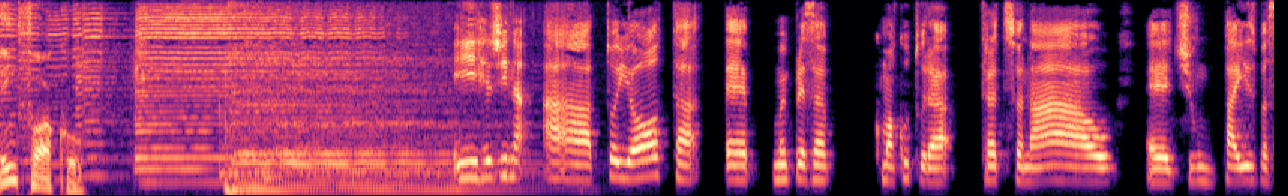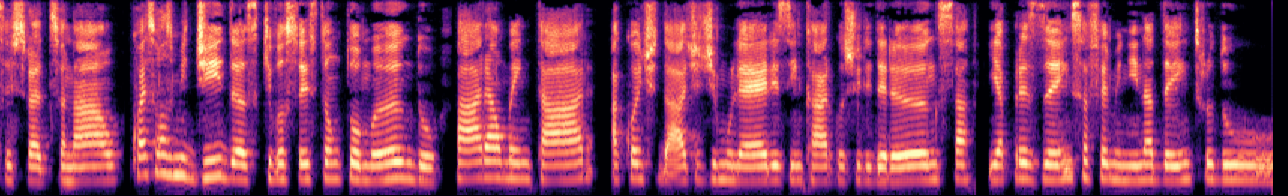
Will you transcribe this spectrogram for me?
Em Foco. E, Regina, a Toyota é uma empresa com uma cultura tradicional, é, de um país bastante tradicional. Quais são as medidas que vocês estão tomando para aumentar a quantidade de mulheres em cargos de liderança e a presença feminina dentro do,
